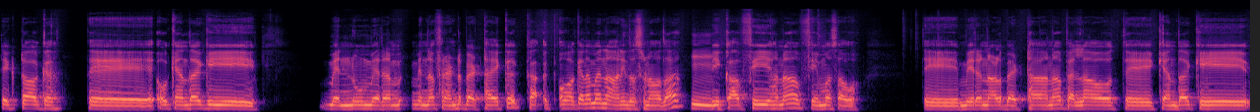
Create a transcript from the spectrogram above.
ਟਿਕਟੌਕ ਤੇ ਉਹ ਕਹਿੰਦਾ ਕਿ ਮੈਨੂੰ ਮੇਰਾ ਮੇਰਾ ਫਰੈਂਡ ਬੈਠਾ ਇੱਕ ਉਹ ਕਹਿੰਦਾ ਮੈਂ ਨਾਂ ਨਹੀਂ ਦੱਸਣਾ ਉਹਦਾ। ਵੀ ਕਾਫੀ ਹਨਾ ਫੇਮਸ ਆ ਉਹ ਤੇ ਮੇਰੇ ਨਾਲ ਬੈਠਾ ਹਨਾ ਪਹਿਲਾਂ ਉਹ ਤੇ ਕਹਿੰਦਾ ਕਿ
